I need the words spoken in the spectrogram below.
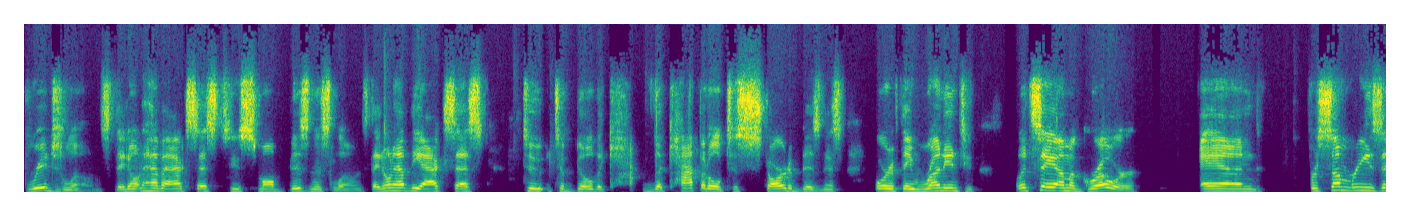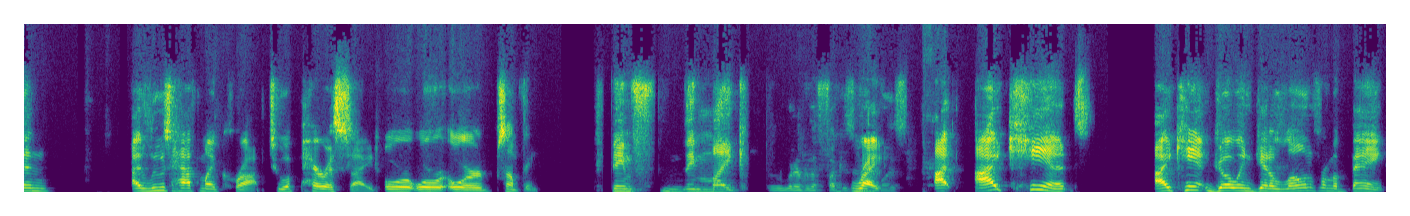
bridge loans. They don't have access to small business loans. They don't have the access to, to build a ca- the capital to start a business. Or if they run into, let's say I'm a grower and for some reason I lose half my crop to a parasite or or or something. Name name Mike or whatever the fuck his Right. name was. I I can't I can't go and get a loan from a bank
